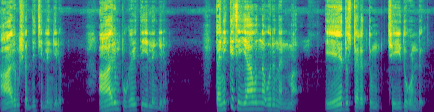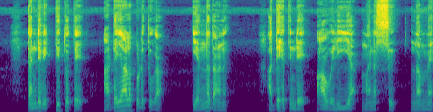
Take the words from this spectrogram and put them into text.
ആരും ശ്രദ്ധിച്ചില്ലെങ്കിലും ആരും പുകഴ്ത്തിയില്ലെങ്കിലും തനിക്ക് ചെയ്യാവുന്ന ഒരു നന്മ ഏതു സ്ഥലത്തും ചെയ്തുകൊണ്ട് തന്റെ വ്യക്തിത്വത്തെ അടയാളപ്പെടുത്തുക എന്നതാണ് അദ്ദേഹത്തിന്റെ ആ വലിയ മനസ്സ് നമ്മെ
